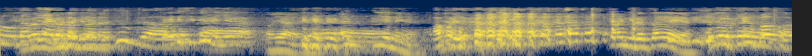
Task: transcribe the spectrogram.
dulu? Nanti ada bagiannya juga. Saya di sini hanya Oh iya, iya. Iya nih ya. apa ya? Sekarang giliran saya ya. Iya, oke, Bapak.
